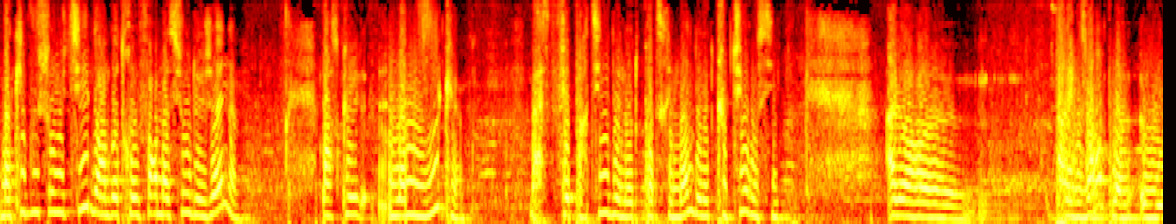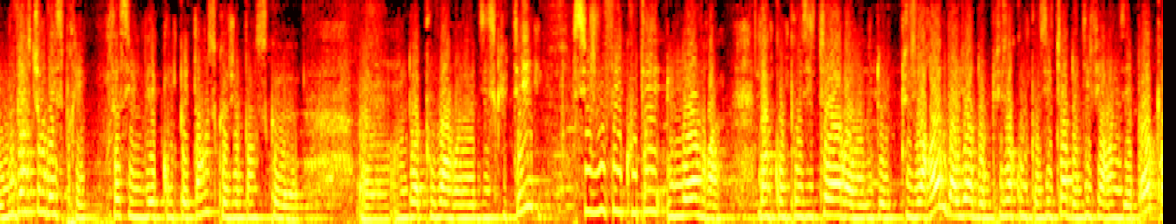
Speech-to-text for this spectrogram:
ben, qui vous sont utiles dans votre formation de jeunes, parce que la musique bah, fait partie de notre patrimoine, de notre culture aussi. Alors par exemple, euh, l'ouverture d'esprit. Ça, c'est une des compétences que je pense que euh, on doit pouvoir euh, discuter. Si je vous fais écouter une œuvre d'un compositeur, de plusieurs œuvres, d'ailleurs de plusieurs compositeurs de différentes époques,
